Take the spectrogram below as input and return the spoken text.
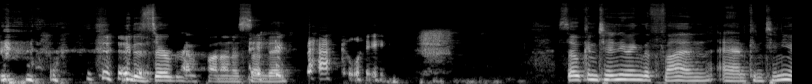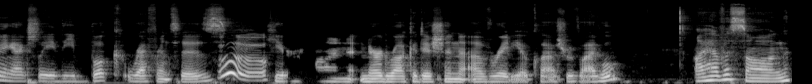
You deserve to have fun on a Sunday. Exactly. So, continuing the fun and continuing actually the book references Ooh. here on Nerd Rock edition of Radio Clash Revival, I have a song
